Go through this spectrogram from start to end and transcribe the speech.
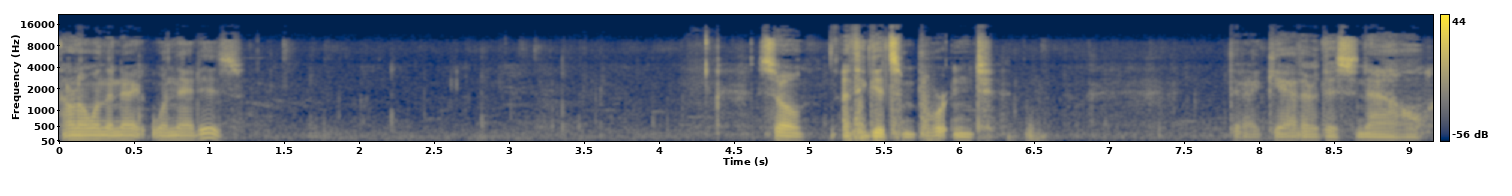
I don't know when the ne- when that is. So I think it's important that I gather this now.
